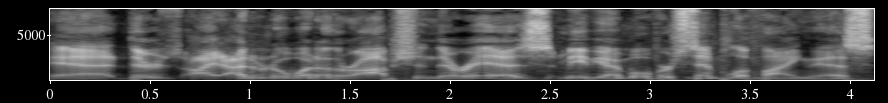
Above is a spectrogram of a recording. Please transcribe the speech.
Uh, there's I, I don't know what other option there is. Maybe I'm oversimplifying this,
